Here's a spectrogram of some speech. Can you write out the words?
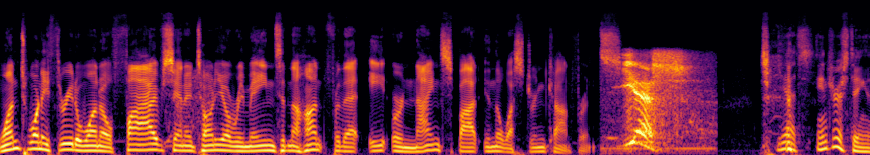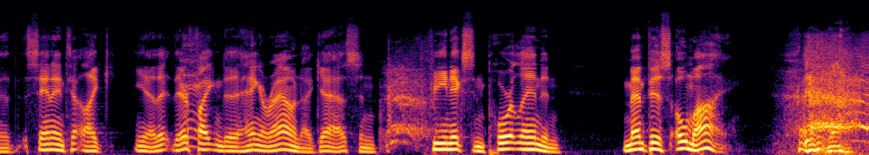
123 to 105. San Antonio remains in the hunt for that eight or nine spot in the Western Conference. Yes. yeah, it's interesting that San Antonio, like, you know, they're, they're fighting to hang around, I guess, and Phoenix and Portland and Memphis. Oh my. Yeah.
